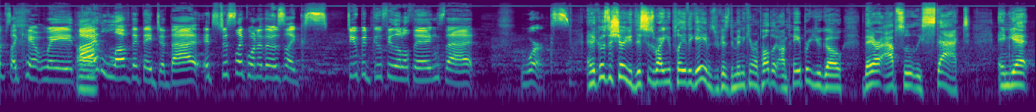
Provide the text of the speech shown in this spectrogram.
tips! I can't wait. Uh, I love that they did that. It's just like one of those like stupid, goofy little things that works. And it goes to show you this is why you play the games because Dominican Republic on paper you go they are absolutely stacked, and yet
